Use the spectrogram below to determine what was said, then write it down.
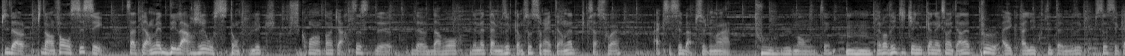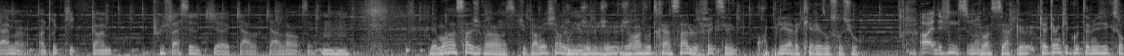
Puis dans, puis dans le fond aussi, c'est ça te permet d'élargir aussi ton public, je, je crois, en tant qu'artiste, de, d'avoir, de mettre ta musique comme ça sur Internet puis que ça soit accessible absolument à tout le monde, tu sais. Mhm. N'importe qui qui a une connexion Internet peut aller écouter ta musique. Puis ça, c'est quand même un, un truc qui est quand même plus facile qu'avant, tu sais. Mhm. Mais moi, ça, je- enfin, si tu permets, Charles, je, je- je- je rajouterais à ça le fait que c'est couplé avec les réseaux sociaux. Ah ouais, définitivement. Tu vois, c'est-à-dire que quelqu'un qui écoute ta musique sur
